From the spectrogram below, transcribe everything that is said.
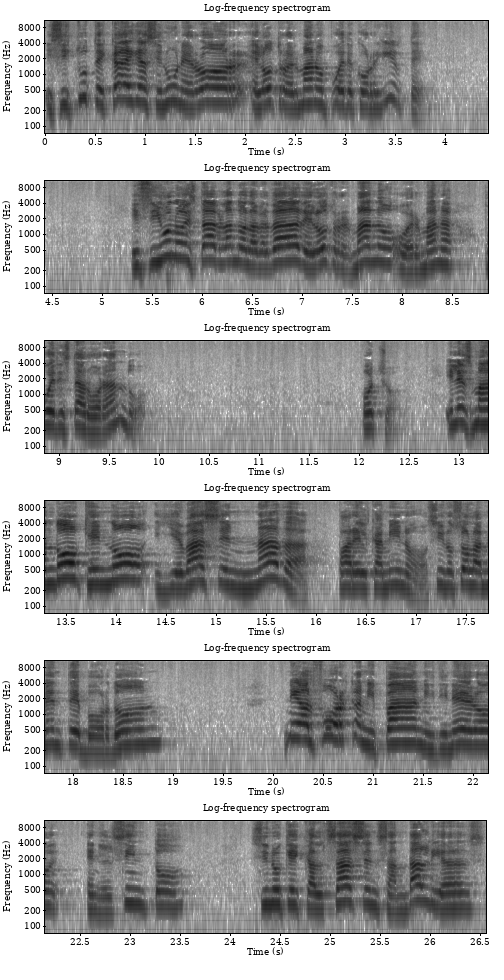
Y si tú te caigas en un error, el otro hermano puede corregirte. Y si uno está hablando la verdad, el otro hermano o hermana puede estar orando. 8. Y les mandó que no llevasen nada para el camino, sino solamente bordón, ni alforca, ni pan, ni dinero en el cinto, sino que calzasen sandalias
